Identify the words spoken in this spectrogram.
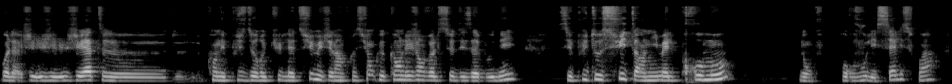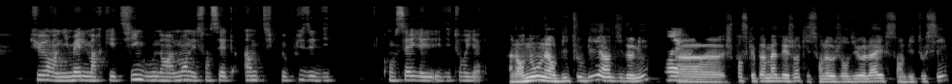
voilà, j'ai hâte euh, qu'on ait plus de recul là-dessus, mais j'ai l'impression que quand les gens veulent se désabonner, c'est plutôt suite à un email promo, donc pour vous les sales, quoi, qu'un email marketing où normalement on est censé être un petit peu plus conseil éditorial. Alors nous, on est en B2B, hein, Didomi. Euh, je pense que pas mal des gens qui sont là aujourd'hui au live sont en B2C.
